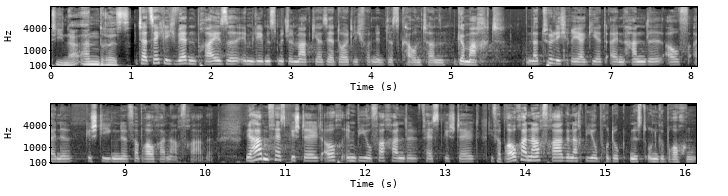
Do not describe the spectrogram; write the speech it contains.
Tina Andres. Tatsächlich werden Preise im Lebensmittelmarkt ja sehr deutlich von den Discountern gemacht. Natürlich reagiert ein Handel auf eine gestiegene Verbrauchernachfrage. Wir haben festgestellt, auch im Biofachhandel festgestellt, die Verbrauchernachfrage nach Bioprodukten ist ungebrochen.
